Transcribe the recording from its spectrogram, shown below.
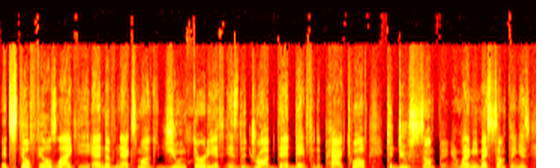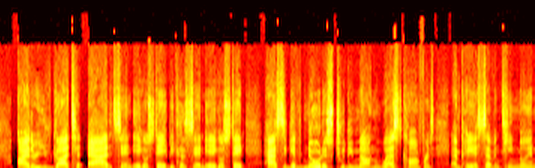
It still feels like the end of next month, June 30th, is the drop dead date for the Pac 12 to do something. And what I mean by something is either you've got to add San Diego State because San Diego State has to give notice to the Mountain West Conference and pay a $17 million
